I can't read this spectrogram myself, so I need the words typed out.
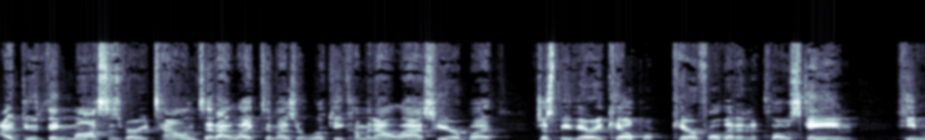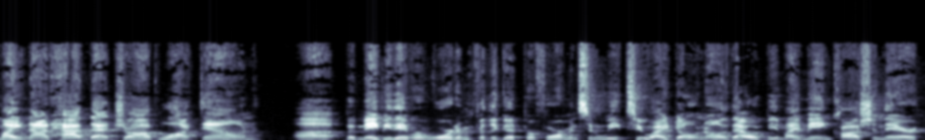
I do think Moss is very talented. I liked him as a rookie coming out last year, but just be very careful that in a close game, he might not have that job locked down. Uh, but maybe they reward him for the good performance in week two. I don't know. That would be my main caution there.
